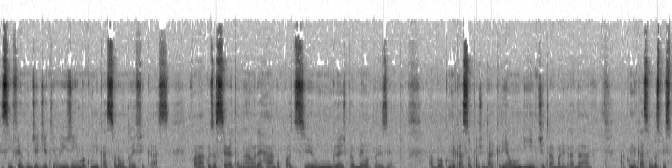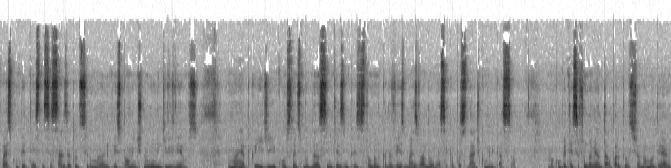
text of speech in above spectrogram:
que se enfrentam no dia a dia têm origem em uma comunicação não tão eficaz. Falar a coisa certa na hora errada pode ser um grande problema, por exemplo. A boa comunicação pode ajudar a criar um ambiente de trabalho agradável. A comunicação é das principais competências necessárias a todo ser humano, principalmente no mundo em que vivemos. Numa época aí de constantes mudanças em que as empresas estão dando cada vez mais valor a essa capacidade de comunicação. Uma competência fundamental para o profissional moderno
